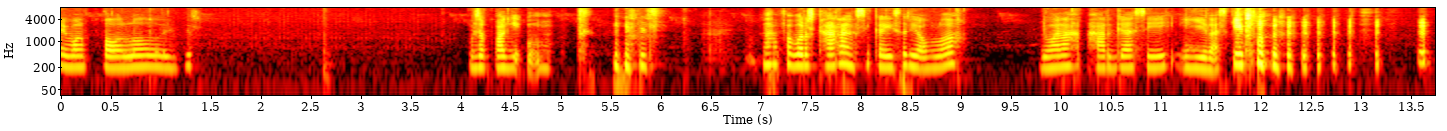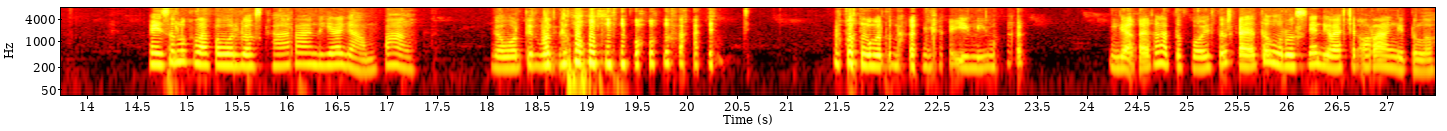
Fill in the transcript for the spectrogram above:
emang tolol besok pagi. Kenapa baru sekarang sih Kaiser ya Allah. Gimana harga sih? Gila skip. Kaiser lu kenapa baru bilang sekarang? Dikira gampang. Gak worth it buat ngomong mau tenaga ini mah nggak kayak kan satu voice. Terus kayak tuh ngurusnya di live chat orang gitu loh.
